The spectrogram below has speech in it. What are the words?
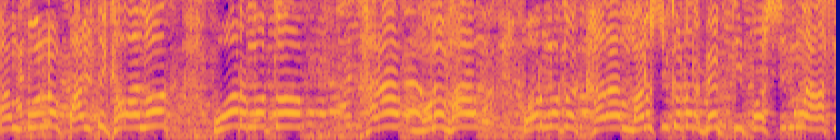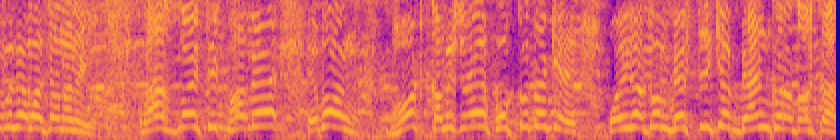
সম্পূর্ণ পাল্টে খাওয়া লোক। ওর মতো খারাপ মনোভাব ওর মতো খারাপ মানসিকতার ব্যক্তি পশ্চিমবাংলা আছে বলে আমার জানা নেই। রাজনৈতিকভাবে এবং ভোট কমিশনের পক্ষ থেকে ওই রকম ব্যক্তিকে ব্যান করা দরকার।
